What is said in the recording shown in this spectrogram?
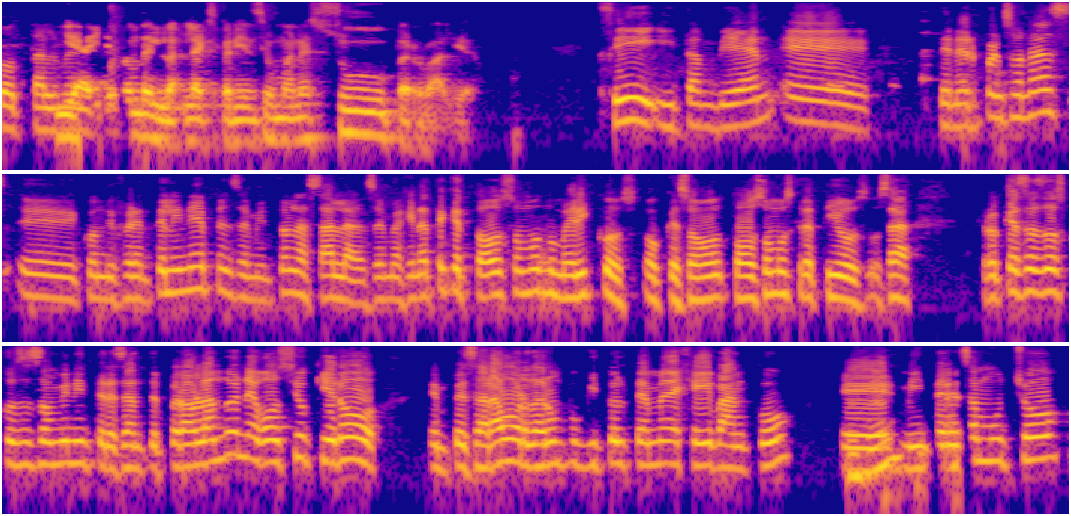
Totalmente. Y ahí es donde la, experiencia humana es súper válida. Sí, y también eh, tener personas eh, con diferente línea de pensamiento en la sala. O sea, imagínate que todos somos numéricos o que somos, todos somos creativos. O sea, creo que esas dos cosas son bien interesantes. Pero hablando de negocio, quiero empezar a abordar un poquito el tema de Hey Banco. Eh, me interesa mucho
